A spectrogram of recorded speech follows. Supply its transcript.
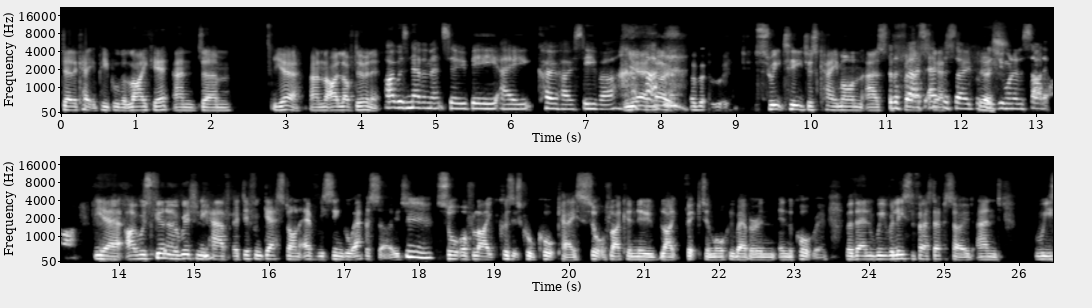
dedicated people that like it, and um, yeah, and I love doing it. I was never meant to be a co-host either. Yeah, no, uh, but, uh, Sweet Tee just came on as For the first, guest. episode because Yes. you wanted to start it off. Yeah, I was going to originally have a different guest on every single episode, Mm. sort of like because it's called court case, sort of like a new like victim or whoever in in the courtroom. But then we released the first episode and we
